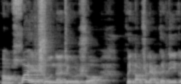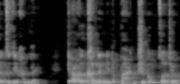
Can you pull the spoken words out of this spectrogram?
啊，坏处呢就是说会导致两个，第一个自己很累，第二个可能你的本职工作就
